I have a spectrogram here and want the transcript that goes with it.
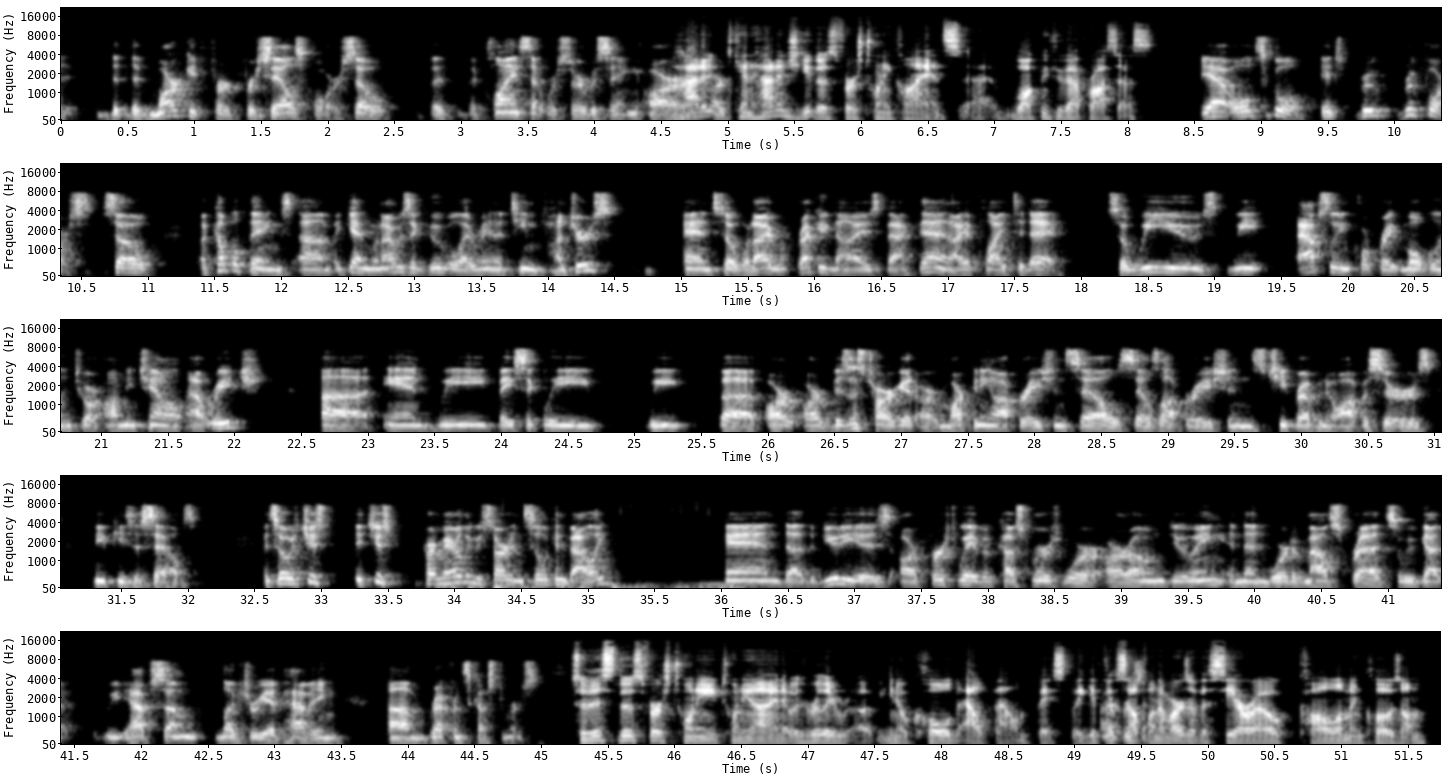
the the the market for for Salesforce. So the, the clients that we're servicing are. How did are, Ken? How did you get those first twenty clients? Uh, walk me through that process. Yeah, old school. It's brute, brute force. So a couple things. Um, again, when I was at Google, I ran a team of hunters, and so what I recognized back then, I applied today. So we use we absolutely incorporate mobile into our omni-channel outreach, uh, and we basically we uh, our, our business target, our marketing operations, sales, sales operations, chief revenue officers, VPs of sales. And so it's just it's just primarily we started in Silicon Valley, and uh, the beauty is our first wave of customers were our own doing, and then word of mouth spread. So we've got we have some luxury of having um, reference customers. So this those first 20, 29, it was really uh, you know cold outbound basically. Get the 100%. cell phone numbers of the CRO, call them, and close them.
